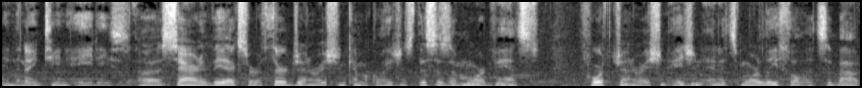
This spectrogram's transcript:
in the 1980s. Uh, sarin and VX are third generation chemical agents. This is a more advanced fourth generation agent, and it's more lethal. It's about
